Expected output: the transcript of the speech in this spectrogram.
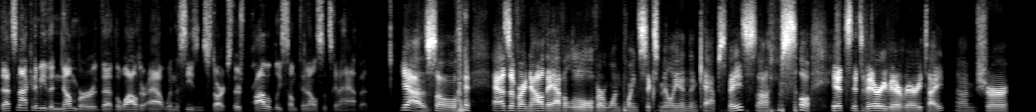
that's not going to be the number that the Wild are at when the season starts. There's probably something else that's going to happen. Yeah, so as of right now, they have a little over 1.6 million in cap space. Um, so it's it's very very very tight. I'm sure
